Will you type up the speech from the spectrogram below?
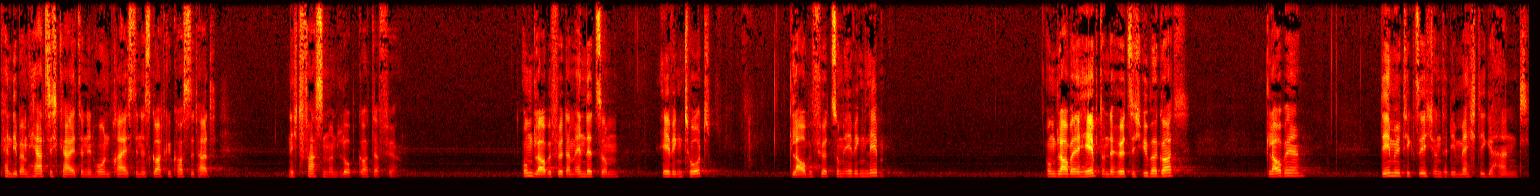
kann die Barmherzigkeit und den hohen Preis, den es Gott gekostet hat, nicht fassen und lobt Gott dafür. Unglaube führt am Ende zum ewigen Tod. Glaube führt zum ewigen Leben. Unglaube erhebt und erhöht sich über Gott. Glaube demütigt sich unter die mächtige Hand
